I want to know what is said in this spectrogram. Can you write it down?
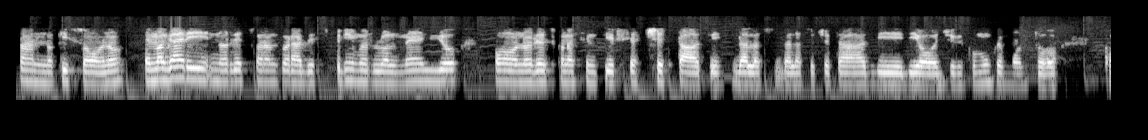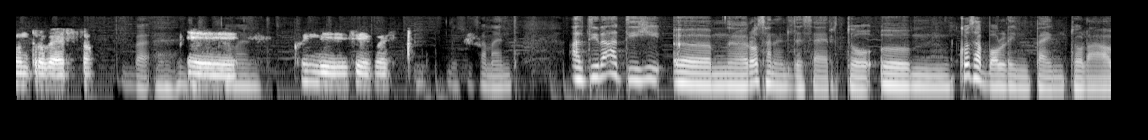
sanno chi sono e magari non riescono ancora ad esprimerlo al meglio o non riescono a sentirsi accettati dalla, dalla società di, di, oggi, che comunque è molto controversa. Beh, e quindi sì, questo. Decisamente. Al di là di um, Rosa nel deserto, um, cosa bolle in pentola?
